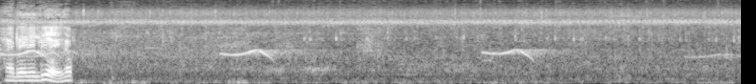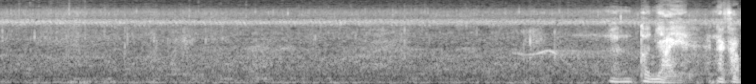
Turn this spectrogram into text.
ให้ได้เรื่อยๆครับ ต้นใหญ่นะครับ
